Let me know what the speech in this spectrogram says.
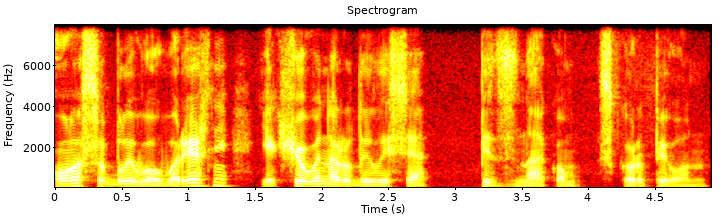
особливо обережні, якщо ви народилися під знаком Скорпіон.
